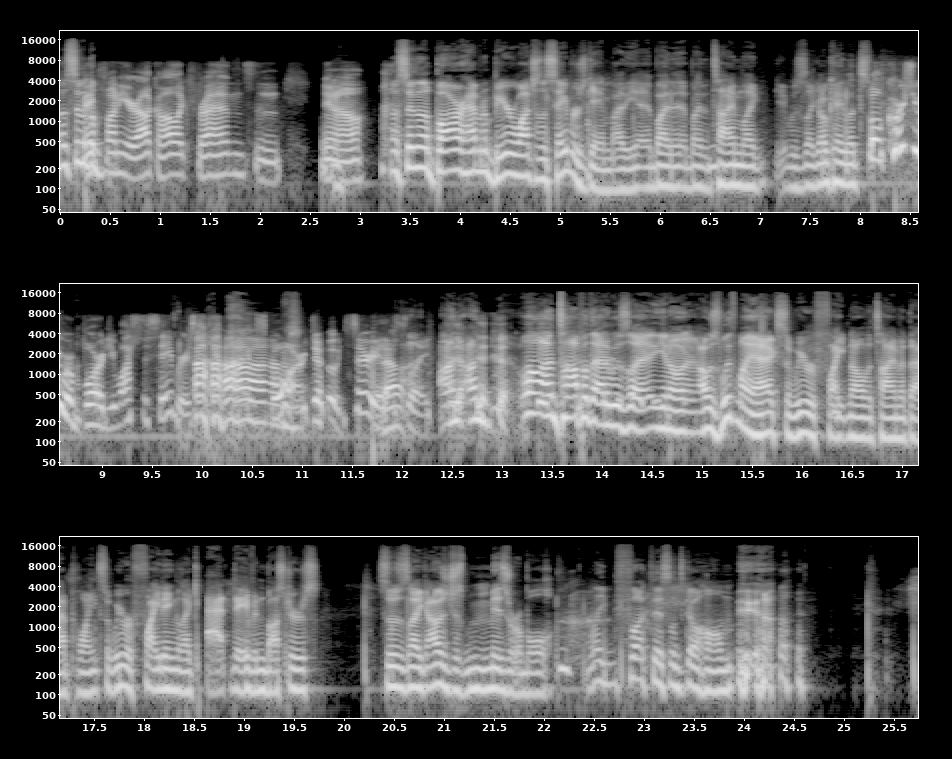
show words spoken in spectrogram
let's sit at make the fun of your alcoholic friends, and you know. I was sitting in the bar having a beer, watching the Sabres game. By the by the by the mm-hmm. time like it was like okay, let's Well, of course you were bored. You watched the Sabres. They kept on score, dude. Seriously. on, on well on top of that it was like you know i was with my ex and we were fighting all the time at that point so we were fighting like at dave and buster's so it was like i was just miserable like fuck this let's go home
